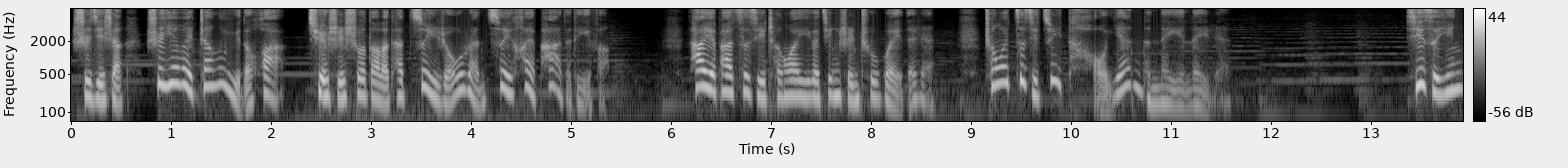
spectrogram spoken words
实际上，是因为张宇的话确实说到了他最柔软、最害怕的地方。他也怕自己成为一个精神出轨的人，成为自己最讨厌的那一类人。席子英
